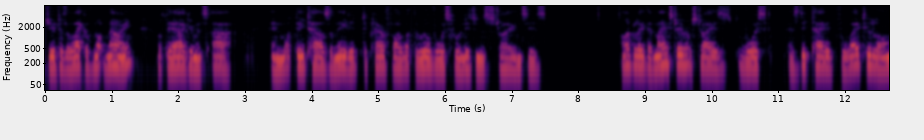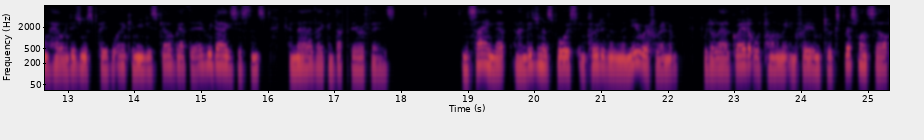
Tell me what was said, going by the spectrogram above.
due to the lack of not knowing what their arguments are and what details are needed to clarify what the real voice for Indigenous Australians is. I believe that mainstream Australia's voice has dictated for way too long how Indigenous people and communities go about their everyday existence and how they conduct their affairs. In saying that, an Indigenous voice included in the new referendum would allow greater autonomy and freedom to express oneself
